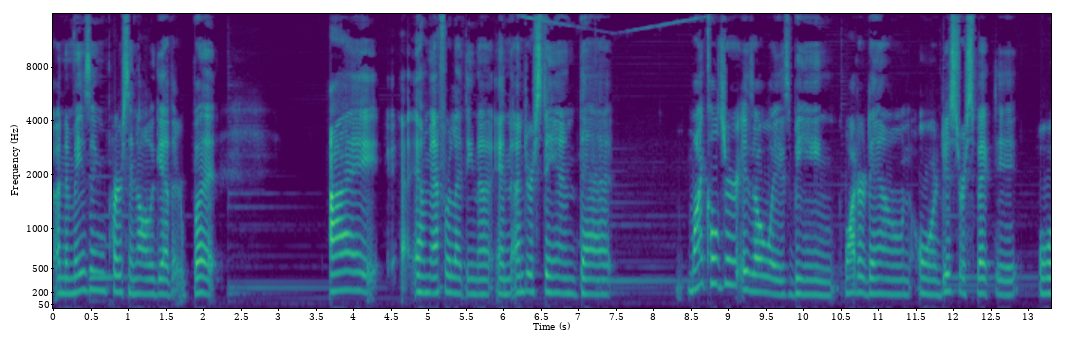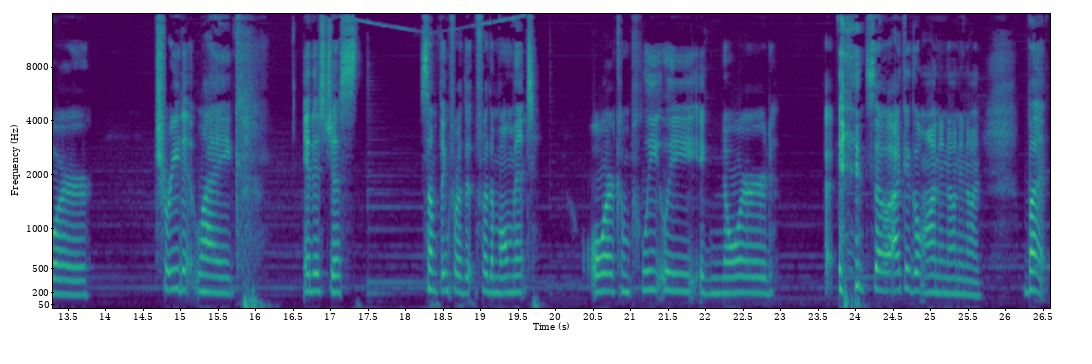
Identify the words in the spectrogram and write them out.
an amazing person altogether. But I am Afro Latina and understand that my culture is always being watered down or disrespected or treated like it is just something for the for the moment or completely ignored so I could go on and on and on. But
